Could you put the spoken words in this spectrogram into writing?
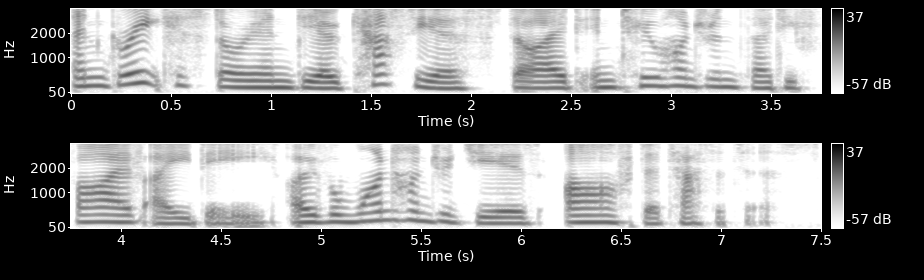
And Greek historian Dio Cassius died in 235 AD, over 100 years after Tacitus.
